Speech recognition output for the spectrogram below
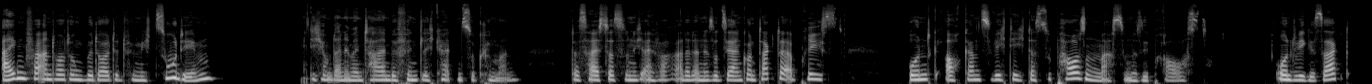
Eigenverantwortung bedeutet für mich zudem, dich um deine mentalen Befindlichkeiten zu kümmern. Das heißt, dass du nicht einfach alle deine sozialen Kontakte abbrichst und auch ganz wichtig, dass du Pausen machst, wenn du sie brauchst. Und wie gesagt,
